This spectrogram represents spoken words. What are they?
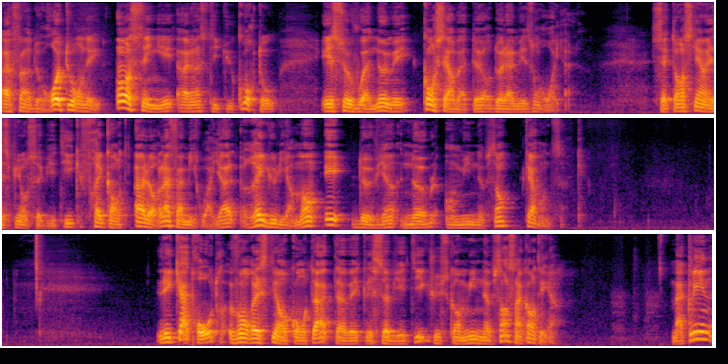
afin de retourner enseigner à l'Institut Courtauld et se voit nommé conservateur de la Maison royale. Cet ancien espion soviétique fréquente alors la famille royale régulièrement et devient noble en 1945. Les quatre autres vont rester en contact avec les soviétiques jusqu'en 1951. MacLean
